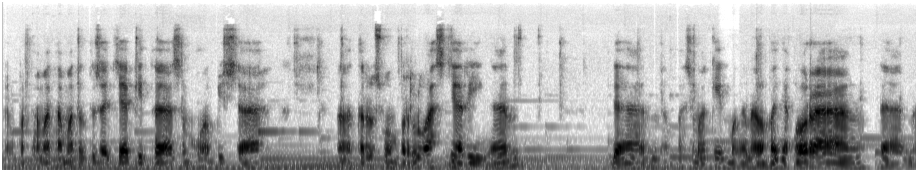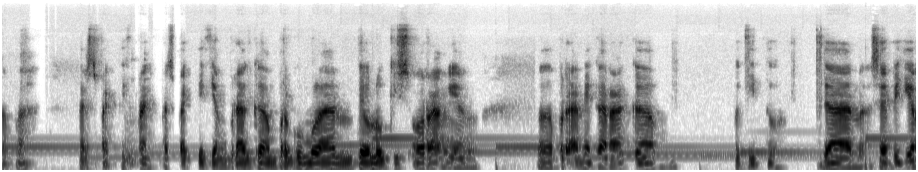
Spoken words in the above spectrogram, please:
Yang pertama-tama tentu saja kita semua bisa uh, terus memperluas jaringan dan apa semakin mengenal banyak orang dan apa perspektif perspektif yang beragam pergumulan teologis orang yang uh, beraneka ragam begitu. Dan saya pikir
